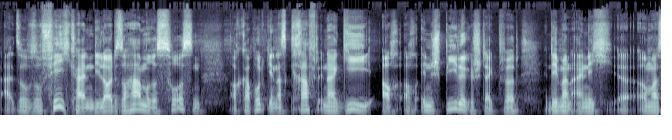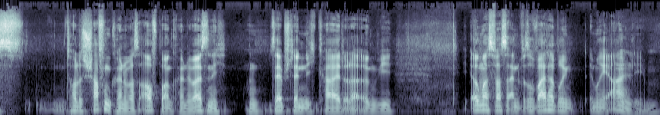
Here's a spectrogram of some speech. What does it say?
also so Fähigkeiten, die Leute so haben, Ressourcen auch kaputt gehen, dass Kraft, Energie auch, auch in Spiele gesteckt wird, indem man eigentlich äh, irgendwas Tolles schaffen könnte, was aufbauen könnte, weiß nicht, Selbstständigkeit oder irgendwie irgendwas, was einen so weiterbringt im realen Leben.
